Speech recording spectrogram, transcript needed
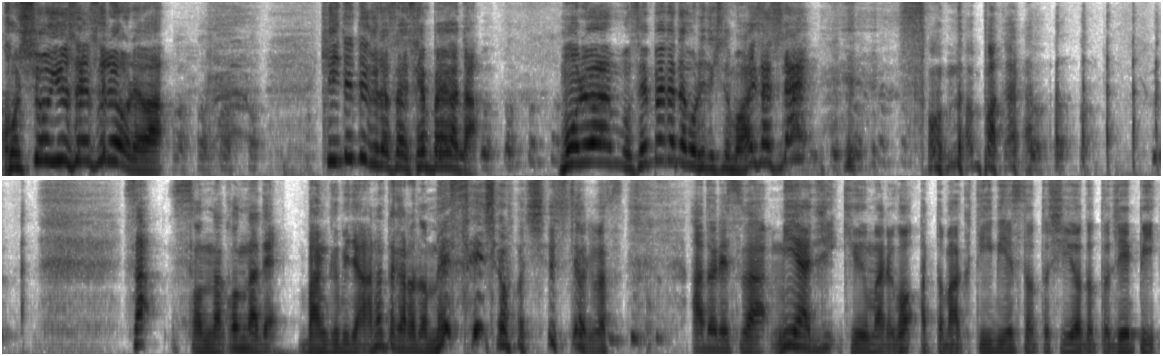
腰を優先するよ、俺は。聞いててください、先輩方。もう俺はもう先輩方が降りてきても挨拶しないそんなバカな。さあ、そんなこんなで番組ではあなたからのメッセージを募集しております。アドレスは、みやじ905、アットマーク tbs.co.jp、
